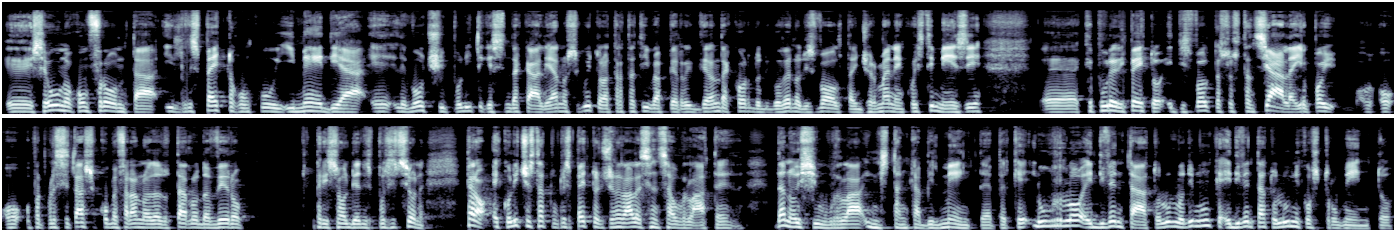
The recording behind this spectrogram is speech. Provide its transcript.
E se uno confronta il rispetto con cui i media e le voci politiche sindacali hanno seguito la trattativa per il grande accordo di governo di svolta in Germania in questi mesi, eh, che pure, ripeto, è di svolta sostanziale, io poi ho, ho, ho perplessità su come faranno ad adottarlo davvero per i soldi a disposizione. Però ecco lì c'è stato un rispetto generale senza urlate. Da noi si urla instancabilmente perché l'urlo è diventato, l'urlo di Munch è diventato l'unico strumento,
